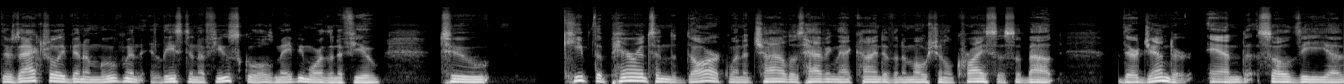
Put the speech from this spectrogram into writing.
there's actually been a movement, at least in a few schools, maybe more than a few, to keep the parents in the dark when a child is having that kind of an emotional crisis about their gender. And so the uh,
